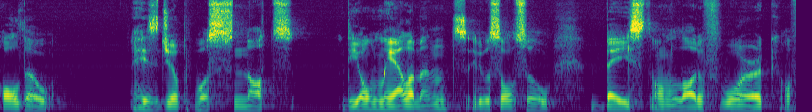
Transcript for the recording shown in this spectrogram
although his job was not the only element. It was also based on a lot of work of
